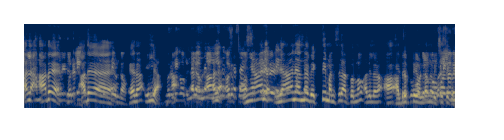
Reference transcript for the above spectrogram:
അല്ല അതെ അത് ഏതാ? ഇല്ല. അല്ല, ഞാൻ ഞാൻ എന്ന വ്യക്തി മനസ്സിലാക്കുന്നു. അതിൽ അതൃപ്തി ഉണ്ടെന്ന് വിശ്വസിക്കുന്നു.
